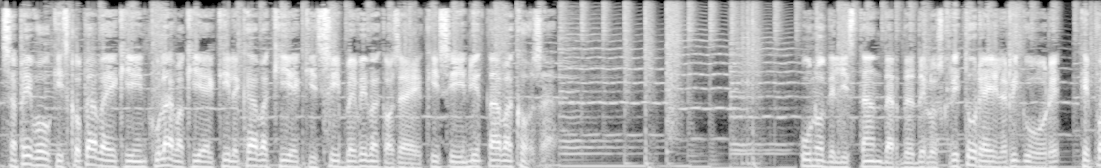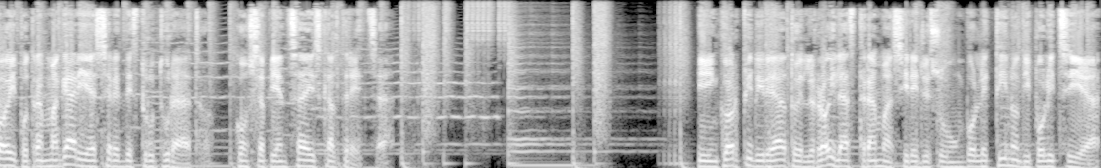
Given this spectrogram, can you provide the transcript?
Sapevo chi scopava e chi inculava chi e chi lecava chi e chi si beveva cosa e chi si iniettava cosa. Uno degli standard dello scrittore è il rigore, che poi potrà magari essere destrutturato, con sapienza e scaltrezza. In corpi di reato il Roy la trama si regge su un bollettino di polizia,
